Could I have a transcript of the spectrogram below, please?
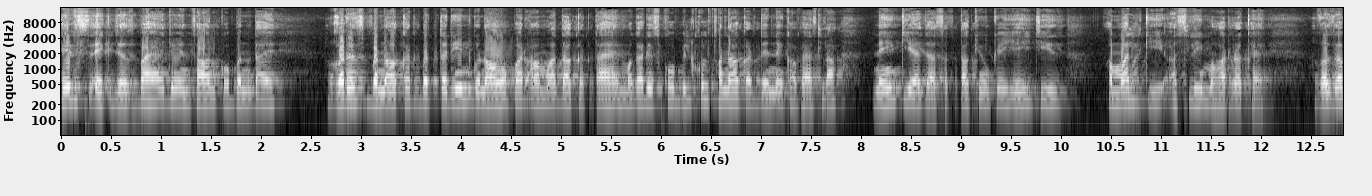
حرص ایک جذبہ ہے جو انسان کو بندہ غرض بنا کر بدترین گناہوں پر آمادہ کرتا ہے، مگر اس کو بالکل فنا کر دینے کا فیصلہ نہیں کیا جا سکتا، کیونکہ یہی چیز عمل کی اصلی محرک ہے۔ غضب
